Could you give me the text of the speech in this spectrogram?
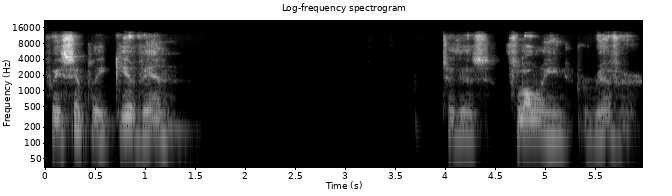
if we simply give in to this flowing river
